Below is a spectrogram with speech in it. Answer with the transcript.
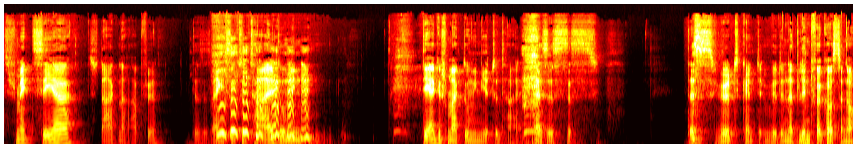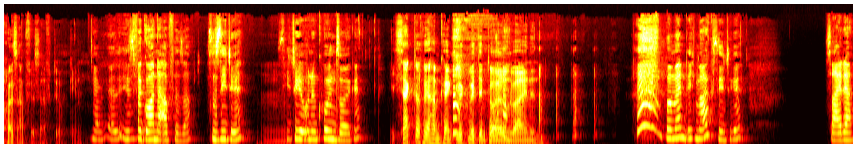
Es schmeckt sehr stark nach Apfel. Das ist eigentlich so total domin. Der Geschmack dominiert total. Also es ist das. Das wird, könnte, würde in der Blindverkostung auch als Apfelsaft durchgehen. Ja, also hier ist vergorener Apfelsaft. Ist ein Sidre. Sidre ohne Kohlensäure. Ich sag doch, wir haben kein Glück mit den teuren Weinen. Moment, ich mag Sidre. Cider,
